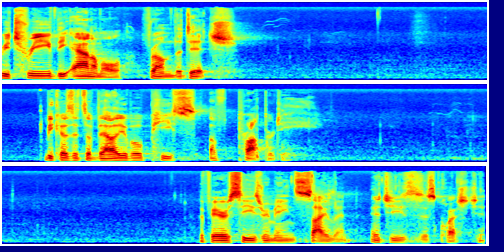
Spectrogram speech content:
retrieve the animal from the ditch because it's a valuable piece of property. The Pharisees remain silent at Jesus' question.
